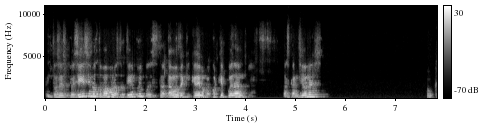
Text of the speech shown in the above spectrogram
Entonces, pues sí, sí nos tomamos nuestro tiempo y pues tratamos de que quede lo mejor que puedan las, las canciones. Ok.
